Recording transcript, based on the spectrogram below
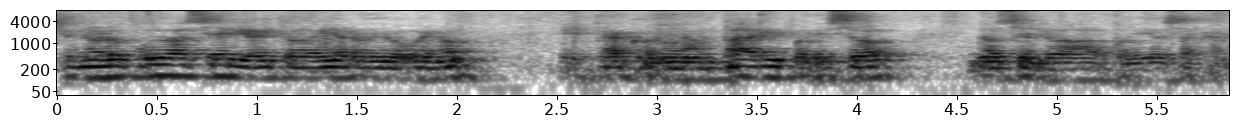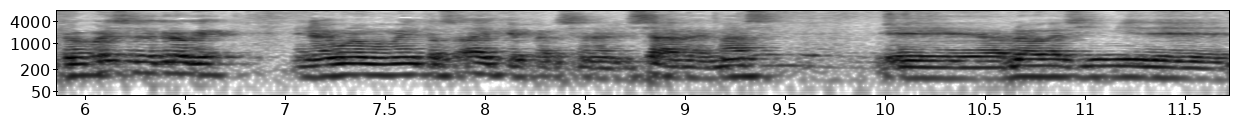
que no lo pudo hacer y hoy todavía Rodrigo Bueno está con un amparo y por eso no se lo ha podido sacar. Pero por eso yo creo que en algunos momentos hay que personalizar, además eh, hablaba Jimmy de,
